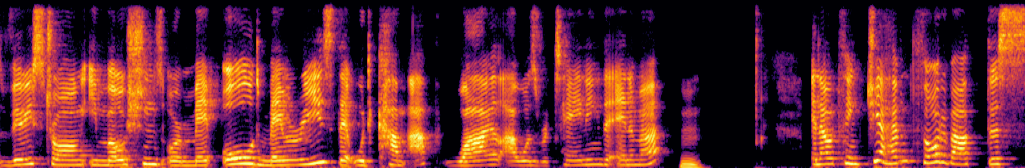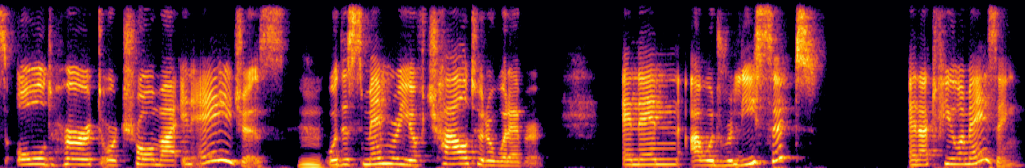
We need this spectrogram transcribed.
very strong emotions or me- old memories that would come up while I was retaining the enema. Hmm. And I would think, gee, I haven't thought about this old hurt or trauma in ages, Mm. or this memory of childhood or whatever. And then I would release it and I'd feel amazing.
